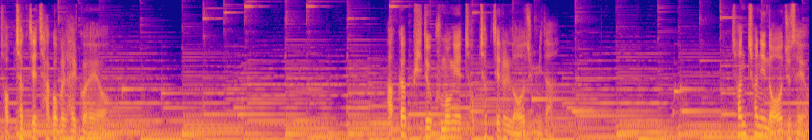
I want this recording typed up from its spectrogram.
접착제 작업을 할 거예요. 아까 비드 구멍에 접착제를 넣어줍니다. 천천히 넣어주세요.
